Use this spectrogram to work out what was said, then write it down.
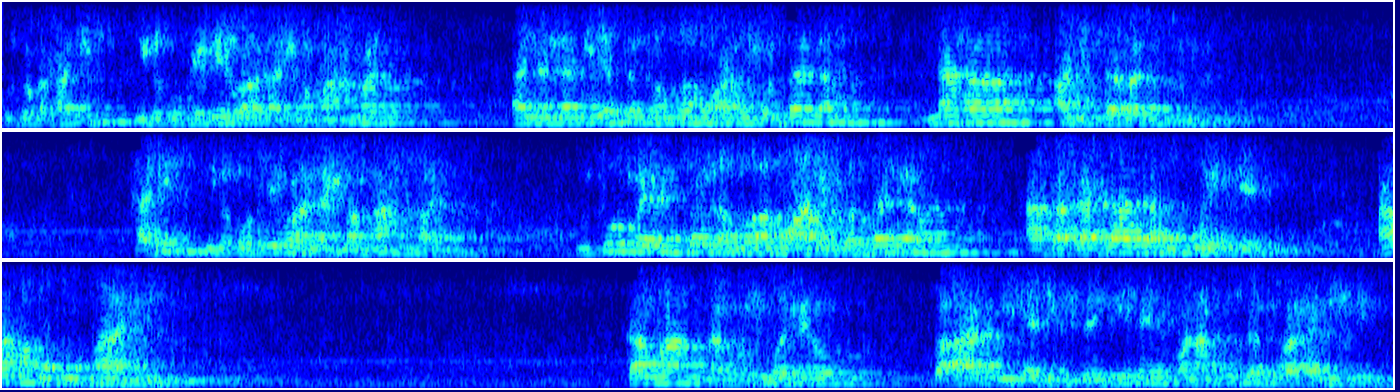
kutoka hadithi iliyopokelewa na Imam Ahmad, anna nabiya الله عليه wasallam naha an tabassum. Hadithi iliyopokewa na Imam Ahmad Mtume sallallahu alaihi wasallam akakataza ukweke ama ukuhani, kama tunavyojua leo baadhi ya dini zingine wanakuza suala hili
